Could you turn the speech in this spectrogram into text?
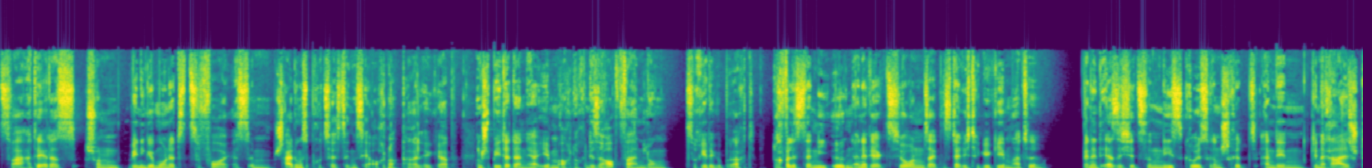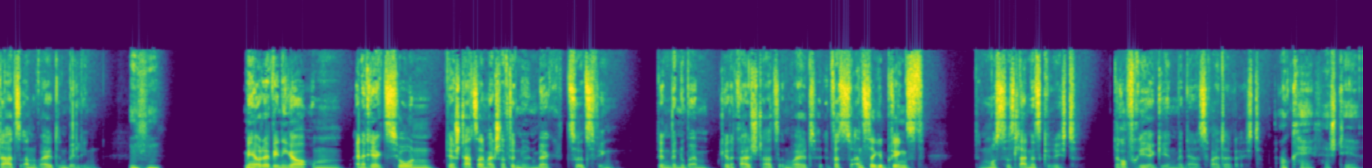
Zwar hatte er das schon wenige Monate zuvor erst im Scheidungsprozess, den es ja auch noch parallel gab, und später dann ja eben auch noch in dieser Hauptverhandlung zur Rede gebracht. Doch weil es da nie irgendeine Reaktion seitens der Richter gegeben hatte, wendet er sich jetzt zum nächstgrößeren Schritt an den Generalstaatsanwalt in Berlin. Mhm mehr oder weniger, um eine Reaktion der Staatsanwaltschaft in Nürnberg zu erzwingen. Denn wenn du beim Generalstaatsanwalt etwas zur Anzeige bringst, dann muss das Landesgericht darauf reagieren, wenn er das weiterreicht. Okay, verstehe.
